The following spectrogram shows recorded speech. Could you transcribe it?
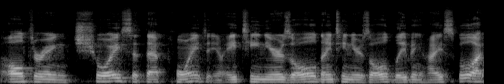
altering choice at that point, you know, 18 years old, 19 years old, leaving high school. I,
